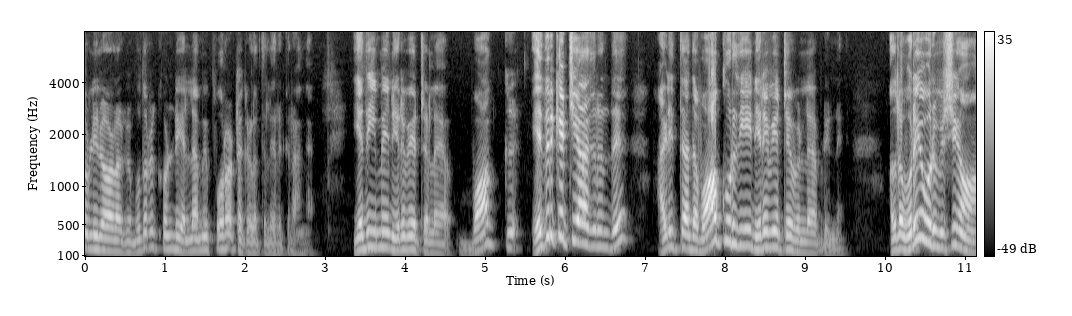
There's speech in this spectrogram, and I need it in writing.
தொழிலாளர்கள் முதற்கொண்டு எல்லாமே போராட்ட களத்தில் இருக்கிறாங்க. எதையுமே நிறைவேற்றலை. வாக்கு எதிர்க்கட்சியாக இருந்து அளித்த அந்த வாக்குறுதியை நிறைவேற்றவில்லை அப்படின்னு. அதில் ஒரே ஒரு விஷயம்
